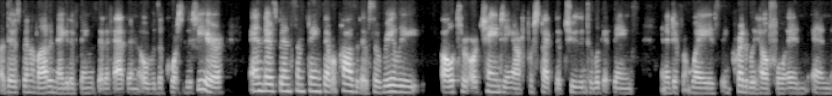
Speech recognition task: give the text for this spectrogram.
Uh, there's been a lot of negative things that have happened over the course of this year, and there's been some things that were positive. So really alter or changing our perspective, choosing to look at things in a different way is incredibly helpful in in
